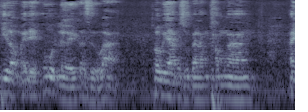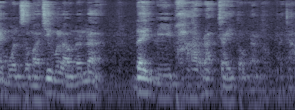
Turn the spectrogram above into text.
ที่เราไม่ได้พูดเลยก็ถือว่าพระวิญญาณบริสุทธิ์กำลังทำงาน ให้มวลสมาชิกของเรานั้นน่ะได้มีภาระใจต่องานของพระเจ้า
